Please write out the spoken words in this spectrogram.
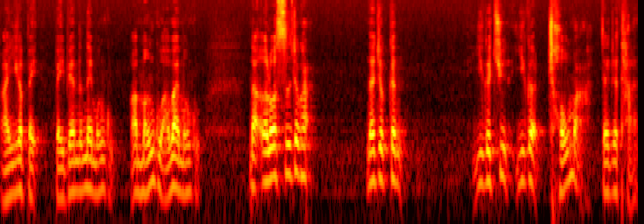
啊，一个北北边的内蒙古。啊，蒙古啊，外蒙古，那俄罗斯这块，那就跟一个巨一个筹码在这谈。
